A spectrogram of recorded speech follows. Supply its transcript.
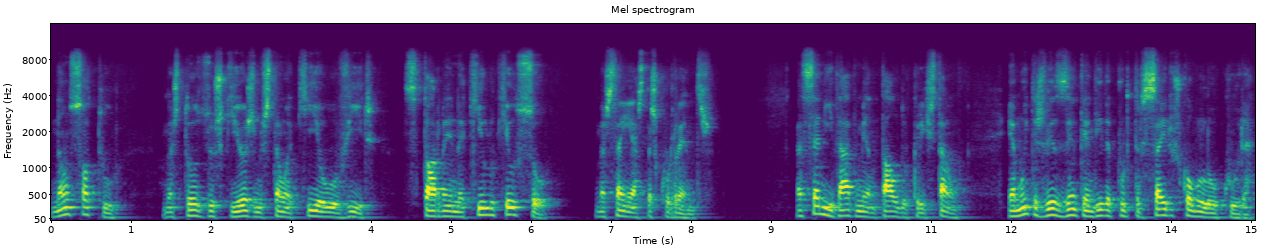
não só tu, mas todos os que hoje me estão aqui a ouvir, se tornem naquilo que eu sou mas sem estas correntes. A sanidade mental do cristão é muitas vezes entendida por terceiros como loucura.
